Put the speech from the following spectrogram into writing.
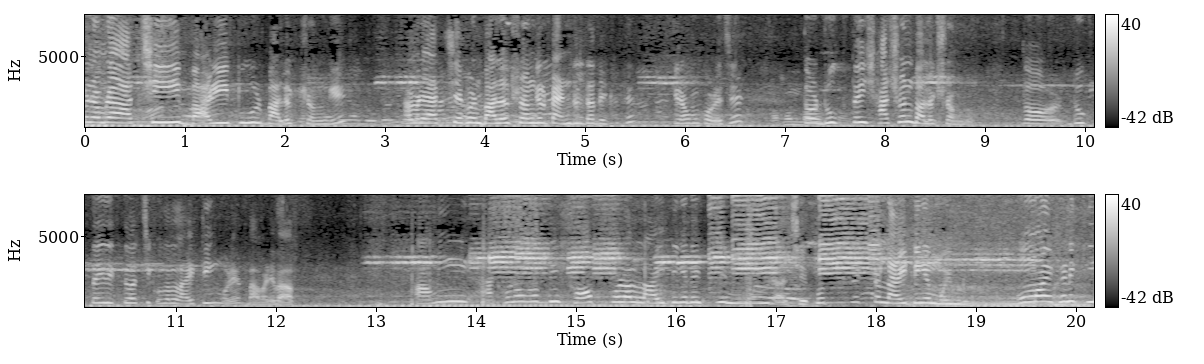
এখন আমরা আছি বাড়িপুর বালক সঙ্গে আমরা যাচ্ছি এখন বালক সঙ্গের প্যান্ডেলটা দেখতে, কীরকম করেছে। তো ঢুকতেই শাসন বালক সঙ্গ তো ঢুকতেই দেখতে পাচ্ছি কোথাও লাইটিং ওরে বাবারে বাপ। আমি এখনও অবধি সব করা লাইটিং এ দেখছি ময়ূর আছে। প্রত্যেকটা লাইটিং এ ময়ূর। ও মা এখানে কি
